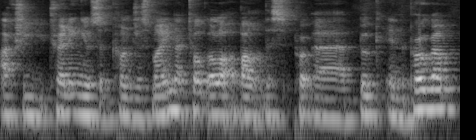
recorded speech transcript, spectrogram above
actually training your subconscious mind. I talk a lot about this uh, book in the program.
